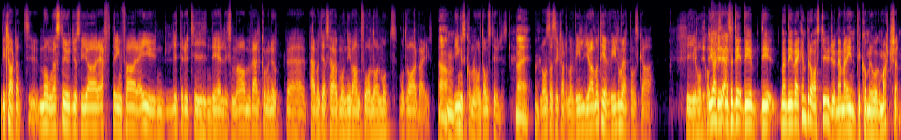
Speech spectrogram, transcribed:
det är klart att många studios vi gör efter inför är ju lite rutin. Det är liksom, ja men välkommen upp eh, Per-Mattias Högmo, ni vann 2-0 mot, mot Varberg. Liksom. Ja, Det är ingen som kommer ihåg de studios. nej. Någonstans är det klart att man vill, gör man tv vill man att de ska bli ihågkomna. Ja, exakt. alltså det, det, det, men det är verkligen bra studio när man inte kommer ihåg matchen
